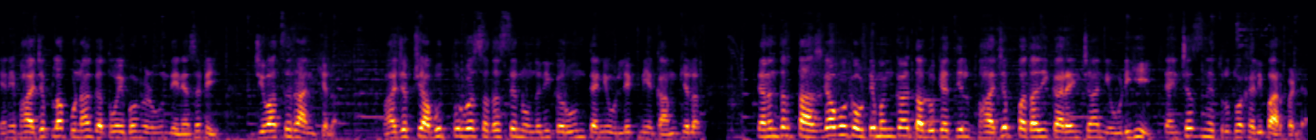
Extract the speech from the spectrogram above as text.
यांनी भाजपला पुन्हा गतवैभव मिळवून देण्यासाठी जीवाचं रान केलं. भाजपची अभूतपूर्व सदस्य नोंदणी करून त्यांनी उल्लेखनीय काम केलं. त्यानंतर तासगाव व कवटेमंकाळ तालुक्यातील भाजप पदाधिकाऱ्यांच्या निवडीही त्यांच्याच नेतृत्वाखाली पार पडल्या.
